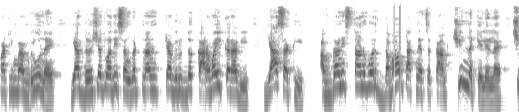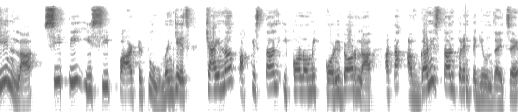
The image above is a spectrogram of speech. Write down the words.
पाठिंबा मिळू नये या दहशतवादी संघटनांच्या विरुद्ध कारवाई करावी यासाठी अफगाणिस्तानवर दबाव टाकण्याचं काम चीननं केलेलं आहे चीनला सीपीईसी पार्ट टू म्हणजेच चायना पाकिस्तान इकॉनॉमिक कॉरिडॉरला आता अफगाणिस्तान पर्यंत घेऊन जायचंय.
